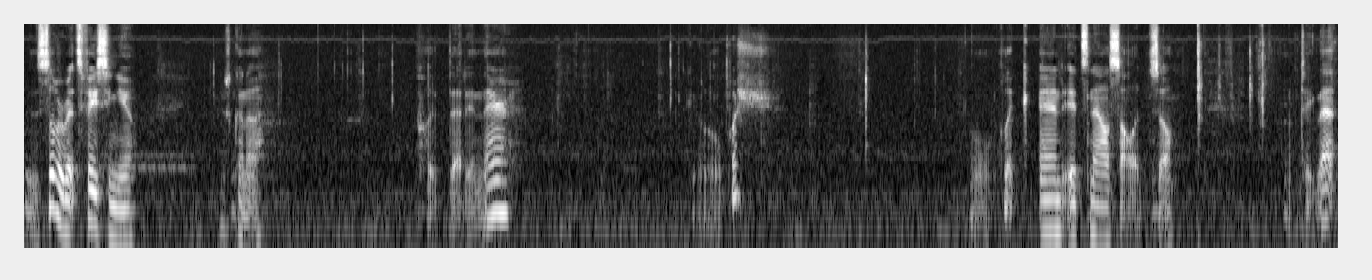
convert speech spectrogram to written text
The silver bits facing you, I'm just gonna put that in there. Give a little push, a little click, and it's now solid. So I'll take that.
